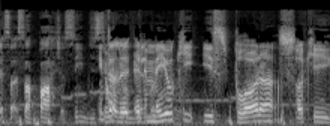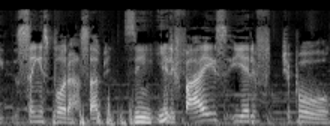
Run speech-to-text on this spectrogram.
essa, essa parte, assim, de ser Então, um ele, ele problema. meio que explora, só que sem explorar, sabe? Sim, e Ele faz e ele, tipo,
